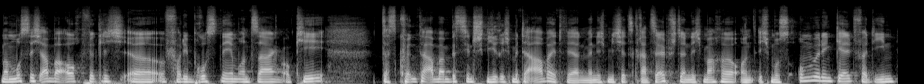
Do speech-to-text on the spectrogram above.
Man muss sich aber auch wirklich äh, vor die Brust nehmen und sagen, okay, das könnte aber ein bisschen schwierig mit der Arbeit werden. Wenn ich mich jetzt gerade selbstständig mache und ich muss unbedingt Geld verdienen,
